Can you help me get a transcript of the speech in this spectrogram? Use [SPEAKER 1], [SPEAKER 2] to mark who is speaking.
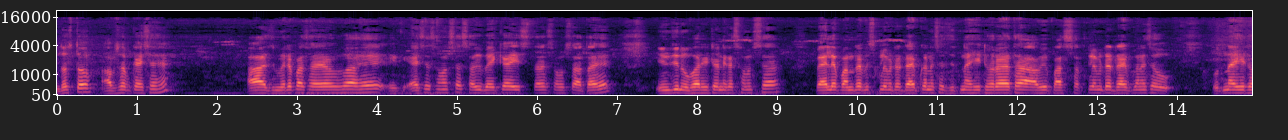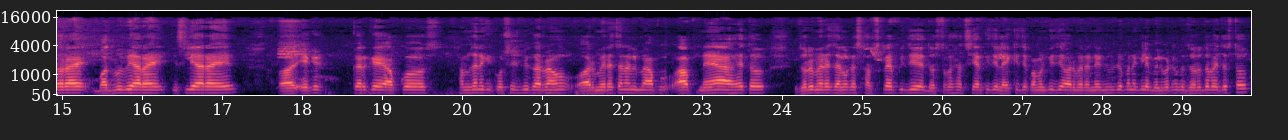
[SPEAKER 1] दोस्तों, आप सब कैसे हैं? आज मेरे पास आया हुआ है एक ऐसे समस्या, सभी बाइक का इस तरह समस्या आता है। इंजन ओवर हीट होने का समस्या, पहले पंद्रह बीस किलोमीटर ड्राइव करने से जितना हीट हो रहा था, अभी पाँच सात किलोमीटर ड्राइव करने से उतना हीट हो रहा है, बदबू भी आ रहा है इसलिए आ रहा है? और एक एक करके आपको समझाने की कोशिश भी कर रहा हूँ और मेरे चैनल में आप आप नया है तो ज़रूर मेरे चैनल को सब्सक्राइब कीजिए, दोस्तों के साथ शेयर कीजिए लाइक कीजिए कमेंट कीजिए और मेरा नेक्स्ट वीडियो बनाने के लिए बेल बटन को ज़रूर दबाए दोस्तों।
